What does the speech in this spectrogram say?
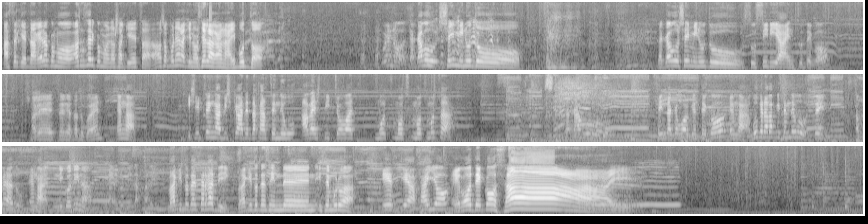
Acerqueta, gero como, vamos a hacer como en Osakidetza. Vamos a poner a quien nos dé la gana y punto. Bueno, dakagu 6 minutu... dakagu 6 minutu zuziria entzuteko. A ber, zer gertatuko, eh? Venga, isiltzen ga pixka bat eta jartzen dugu abestitxo bat motz, motz, motz, motza. Dakagu... Zein dakagu aurkezteko? Venga, guk erabakitzen dugu? Zein? Aukeratu, venga, nikotina. Badakizote zergatik? Badakizote zein den izenburua? Ez gea jaio egoteko zai!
